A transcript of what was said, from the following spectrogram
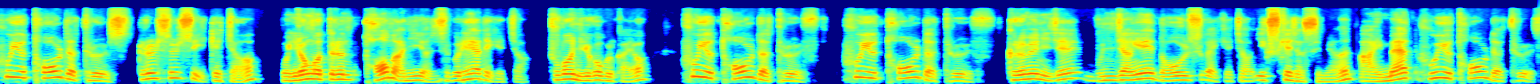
who you told the truth를 쓸 수 있겠죠. 뭐 이런 것들은 더 많이 연습을 해야 되겠죠. 두 번 읽어볼까요? Who you told the truth, who you told the truth. 그러면 이제 문장에 넣을 수가 있겠죠. 익숙해졌으면 I met who you told the truth.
